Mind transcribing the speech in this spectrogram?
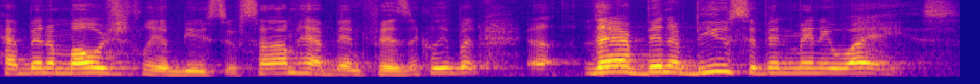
have been emotionally abusive. Some have been physically, but uh, they have been abusive in many ways.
